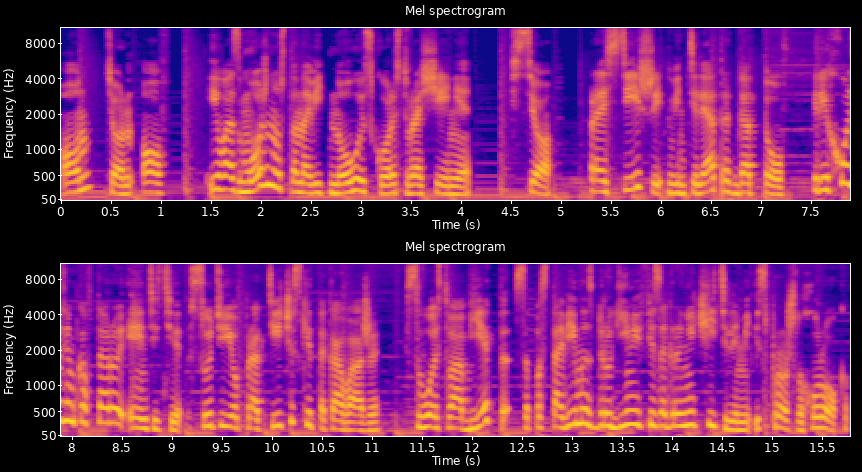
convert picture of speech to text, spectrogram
On, Turn Off и возможно установить новую скорость вращения. Все, простейший вентилятор готов. Переходим ко второй entity, суть ее практически такова же. Свойства объекта сопоставимы с другими физограничителями из прошлых уроков.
